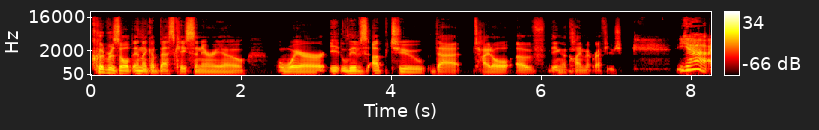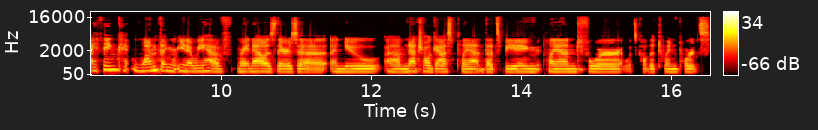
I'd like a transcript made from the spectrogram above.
could result in like a best case scenario where it lives up to that title of being a climate refuge? Yeah, I think one thing you know we have right now is there's a, a new um, natural gas plant that's being planned for what's called the Twin Ports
